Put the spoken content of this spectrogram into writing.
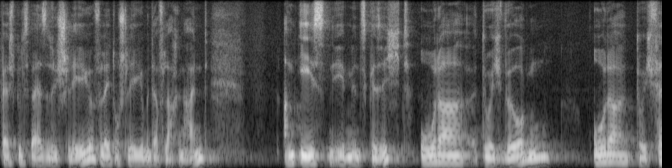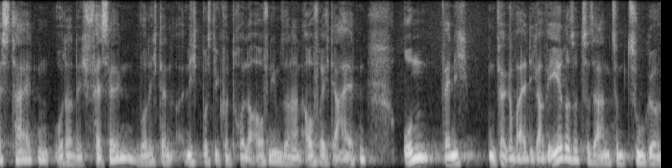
Beispielsweise durch Schläge, vielleicht auch Schläge mit der flachen Hand, am ehesten eben ins Gesicht oder durch Würgen oder durch Festhalten oder durch Fesseln würde ich dann nicht bloß die Kontrolle aufnehmen, sondern aufrechterhalten, um, wenn ich ein Vergewaltiger wäre, sozusagen zum Zuge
